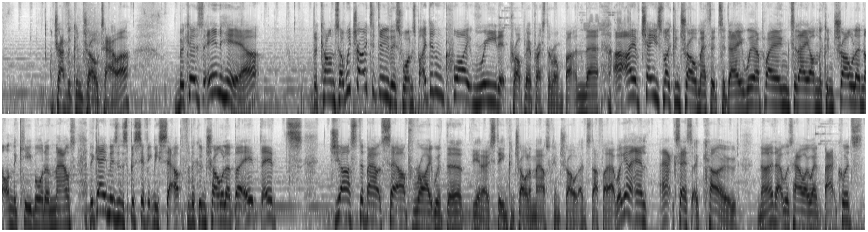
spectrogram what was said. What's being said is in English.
traffic control tower because in here the console. We tried to do this once, but I didn't quite read it properly. I pressed the wrong button there. Uh, I have changed my control method today. We are playing today on the controller, not on the keyboard and mouse. The game isn't specifically set up for the controller, but it, it's just about set up right with the you know Steam controller, mouse control, and stuff like that. We're going to access a code. No, that was how I went backwards.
